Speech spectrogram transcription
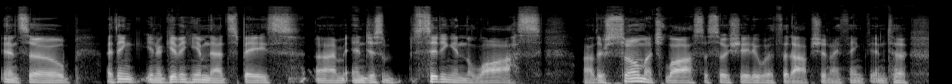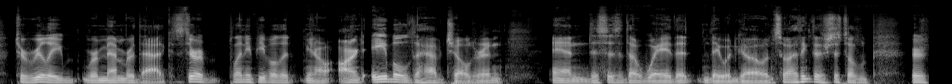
And so I think, you know, giving him that space um, and just sitting in the loss. Uh, there's so much loss associated with adoption, I think, and to to really remember that because there are plenty of people that you know aren't able to have children, and this is the way that they would go. And so I think there's just a there's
